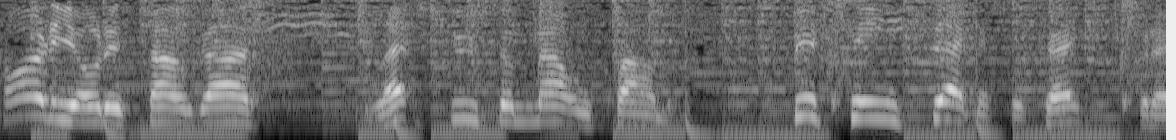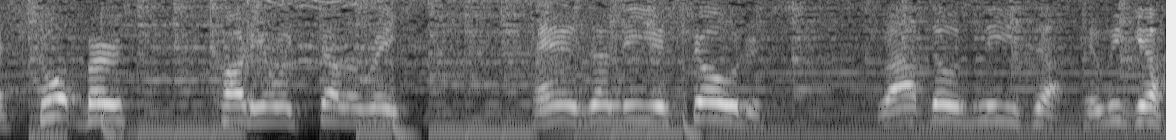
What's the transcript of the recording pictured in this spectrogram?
cardio this time, guys. Let's do some mountain climbing. 15 seconds, okay? For that short burst, cardio acceleration. Hands under your shoulders. Drop those knees up. Here we go.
